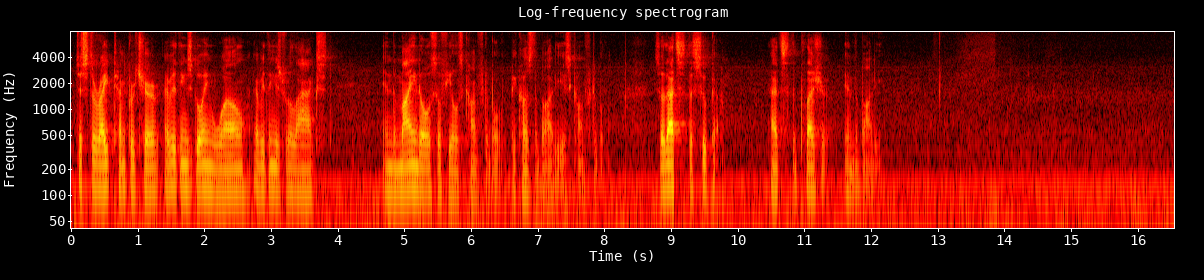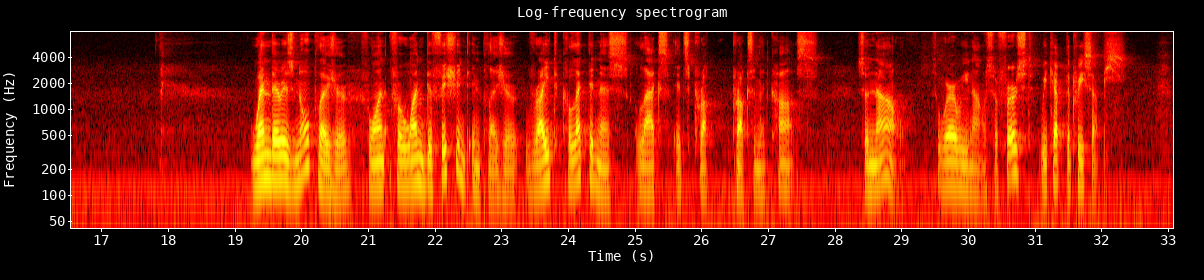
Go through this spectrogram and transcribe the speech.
just the right temperature, everything's going well, everything is relaxed, and the mind also feels comfortable because the body is comfortable. So that's the sukha. That's the pleasure in the body. When there is no pleasure, for one, for one deficient in pleasure, right collectedness lacks its pro proximate cause. So now, so where are we now? So first, we kept the precepts.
